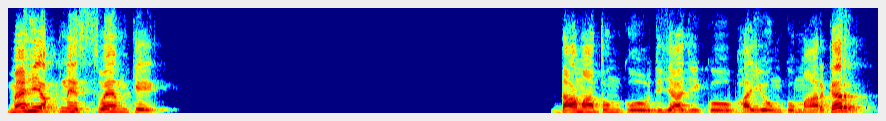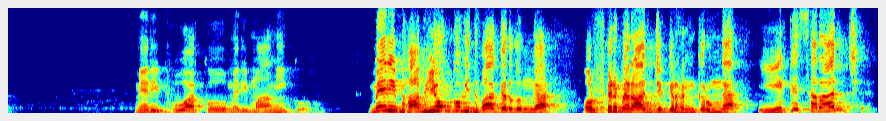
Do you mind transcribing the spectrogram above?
मैं ही अपने स्वयं के दामातों को, जिजाजी को, भाइयों को मारकर मेरी भुआ को, मेरी मामी को, मेरी भाभियों को विधवा कर दूँगा और फिर मैं राज्य ग्रहण करूँगा। ये कैसा राज्य है?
